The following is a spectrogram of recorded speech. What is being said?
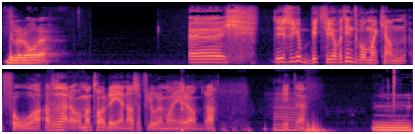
Vill du ha det? Eh, det är så jobbigt för jag vet inte vad man kan få. Alltså så här, om man tar det ena så förlorar man ju det andra. Lite. Mm.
